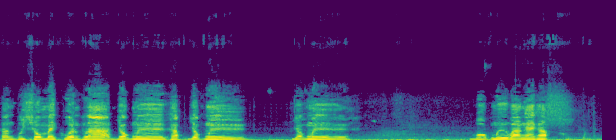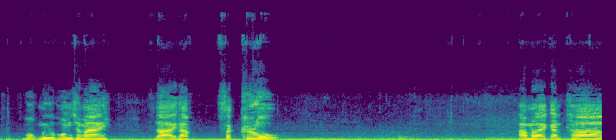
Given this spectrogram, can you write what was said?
ท่านผู้ชมไม่ควรพลาด ยกมือครับ ยกมือ ยกมือโบกมือว่าไงครับโบกมือผมใช่ไหมได้ครับ สักครู่ ทำอะไรกันครับ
